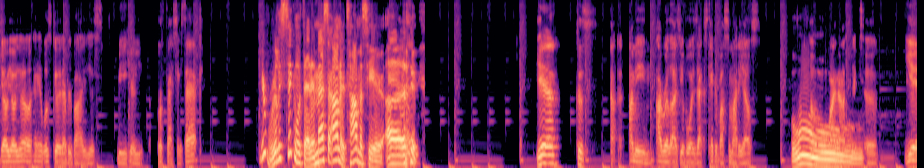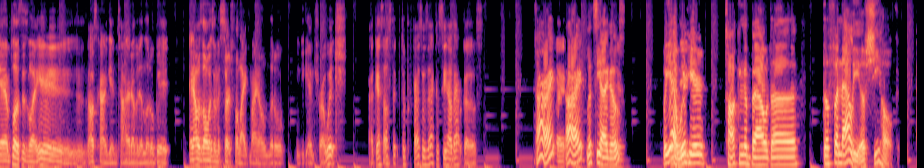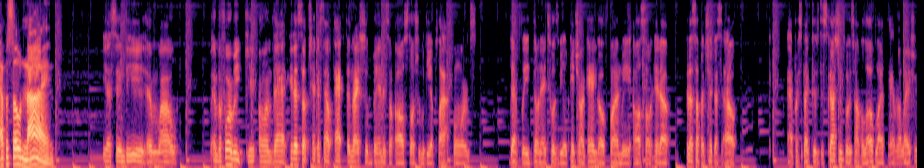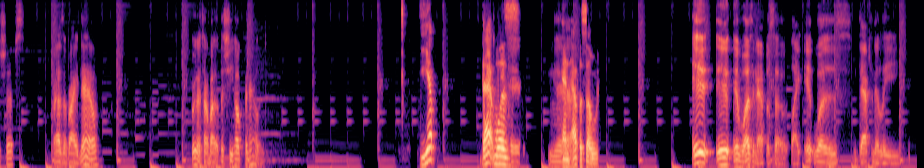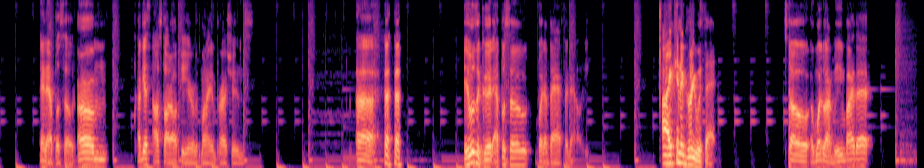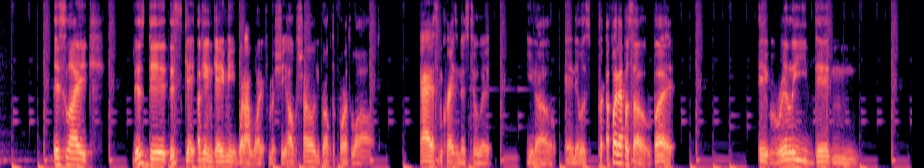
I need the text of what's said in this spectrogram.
Yo, yo, yo. Hey, what's good, everybody? It's me here, Professor Zach. You're really sticking with that. And Master Honor Thomas here. Uh Yeah, because, I, I mean, I realize your boy Zach's taken by somebody else. Ooh. Not to... Yeah, and plus it's like, eh, I was kind of getting tired of it a little bit. And I was always on the search for like my own little intro, which I guess I'll stick to Professor Zach and see how that goes. All right. But- All right. Let's see how it goes. But yeah, we're here talking about uh the finale of She-Hulk, episode 9. Yes, indeed. And wow. And before we get on that, hit us up, check us out at the Night Shift Bandits on all social media platforms. Definitely donate to us via Patreon and GoFundMe. Also hit up, hit us up and check us out at Perspectives Discussions where we talk love, life, and relationships. But as of right now, we're gonna talk about the She-Hulk finale. Yep. That was Yeah. an episode. it, it it was an episode like it was definitely an episode um i guess i'll start off here with my impressions uh it was a good episode but a bad finale I can agree with that. So what do i mean by that it's like this did this gave, again gave me what I wanted from a She-Hulk show. You broke the fourth wall, added some craziness to it, you know, and it was a fun episode, but it really didn't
